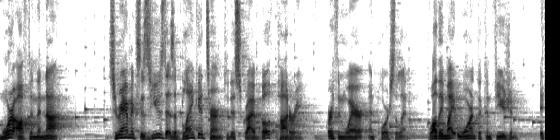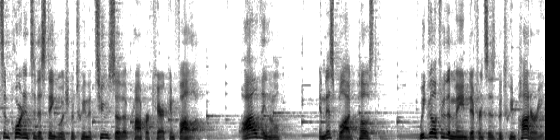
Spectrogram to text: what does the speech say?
more often than not. Ceramics is used as a blanket term to describe both pottery, earthenware, and porcelain. While they might warrant the confusion, it's important to distinguish between the two so that proper care can follow. While in this blog post, we go through the main differences between pottery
